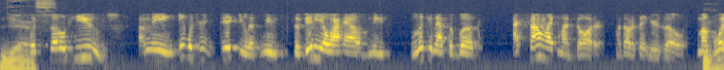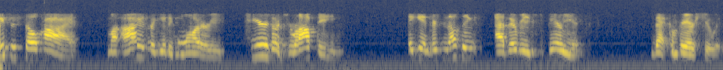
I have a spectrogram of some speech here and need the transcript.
yes. was so huge. I mean, it was ridiculous. I mean, the video I have of me looking at the book, I sound like my daughter. My daughter's eight years old. My mm-hmm. voice is so high my eyes are getting watery. Tears are dropping. Again, there's nothing I've ever experienced that compares to it.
